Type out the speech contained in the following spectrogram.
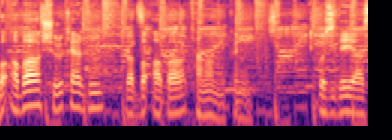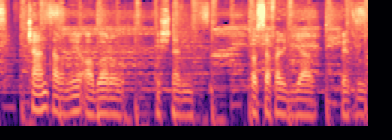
با آبا شروع کردیم و با آبا تمام می‌کنیم. گزیده ای از چند ترانه آبا رو میشنویم تا سفر دیگر بدرود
